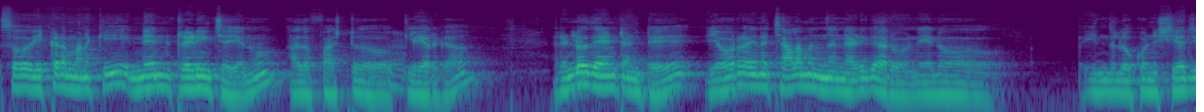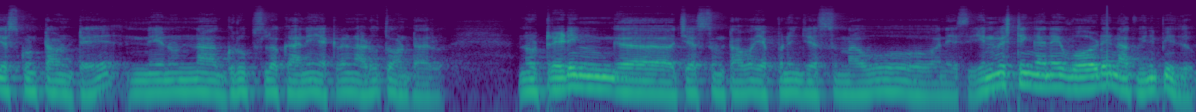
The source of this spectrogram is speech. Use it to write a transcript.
సో ఇక్కడ మనకి నేను ట్రేడింగ్ చేయను అది ఫస్ట్ క్లియర్గా రెండోది ఏంటంటే ఎవరైనా చాలామంది నన్ను అడిగారు నేను ఇందులో కొన్ని షేర్ చేసుకుంటా ఉంటే నేనున్న గ్రూప్స్లో కానీ ఎక్కడైనా అడుగుతూ ఉంటారు నువ్వు ట్రేడింగ్ చేస్తుంటావా ఎప్పటి నుంచి చేస్తున్నావు? అనేసి. ఇన్వెస్టింగ్ అనే వర్డే నాకు వినిపించదు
